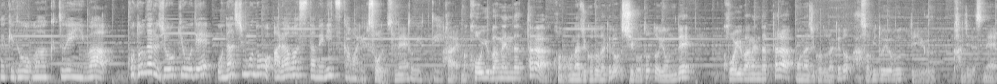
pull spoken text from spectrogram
だけどマーク・トゥエインは異なる状況で同じものを表すために使われるそうですねと。言っている。はいまあ、こういう場面だったらこの同じことだけど仕事と呼んでこういう場面だったら同じことだけど遊びと呼ぶっていう感じですね。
